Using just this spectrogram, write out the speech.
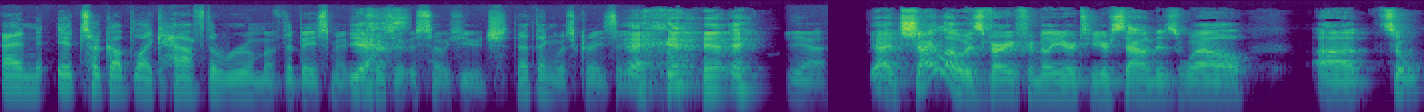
and it took up like half the room of the basement Yes. because it was so huge. That thing was crazy. yeah, yeah. Shiloh is very familiar to your sound as well. Uh, so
